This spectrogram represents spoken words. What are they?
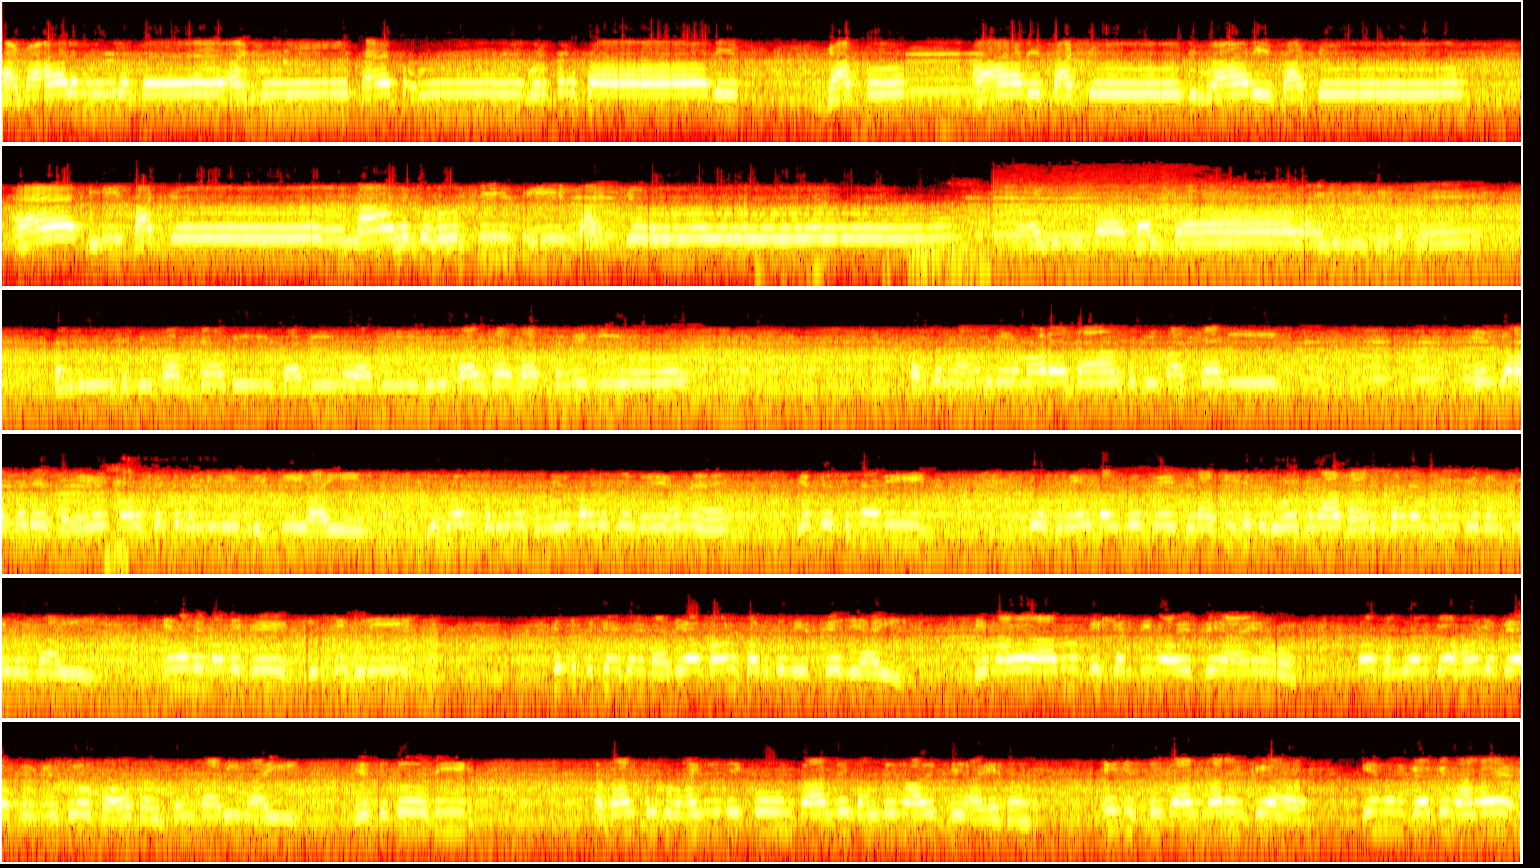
ਅਕਾਲ ਮੂਰਤ ਅਜੂਨੀ ਸੈਭੂ ਗੁਰ ਪ੍ਰਸਾਦ, ਜਪ ਆਦ ਸੱਚ, ਜੁਗਾਦ ਸੱਚ, ਹੈ ਵੀ ਸੱਚ? ਨਾਨਕ ਹੋਸੀ ਵੀ ਸੱਚ? ਵਾਹਿਗੁਰੂ ਜੀ ਕਾ ਖਾਲਸਾ, ਵਾਹਿਗੁਰੂ ਜੀ ਕੀ ਫਤਿਹ ਪਾਤਸ਼ਾਹ ਜੀ ਸਾਡੀ ਨਵਾਜੀ ਗੁਰੂ ਖਾਲਸਾ ਸਾਹਿਬ ਸੰਗਤ ਜੀਓ ਸਤਿਗੁਰੂ ਨਾਨਕ ਦੇਵ ਮਹਾਰਾਜ ਸਾਹਿਬ ਸੱਚੇ ਪਾਤਸ਼ਾਹ ਜੀ ਫਿਰ ਜਾ ਕੇ ਦੇ ਸਮੇਲ ਪਰ ਸਿੱਧ ਮੰਡੀ ਦੀ ਦ੍ਰਿਸ਼ਟੀ ਆਈ ਜਿਸ ਵਕਤ ਸਤਿਗੁਰੂ ਸਮੇਲ ਪਰ ਵਿੱਚ ਗਏ ਹਨ ਇੱਥੇ ਸਿੱਧਾ ਦੀ ਜੋ ਸਮੇਰ ਪਰ ਦੇ 84 ਸਿੱਧ ਗੋਲ ਖਨਾ ਸਾਧਕਾਂ ਨੇ ਮਨ ਦੀ ਗੰਤੀ ਵਰਤਾਈ। ਇਹਨਾਂ ਦੇ ਮਨ ਵਿੱਚ ਜੁੱਤੀ ਫੁਰੀ ਸਿੱਧ ਪੁੱਛੇ ਕੋਲ ਬਾਲਿਆ ਕੌਣ ਸਬਦ ਵੇਖੇ ਲਿਆਈ। ਇਹ ਮਾਰੇ ਆਪ ਨੂੰ ਕਿਸ ਸ਼ਕਤੀ ਨਾਲ ਇੱਥੇ ਆਏ ਹੋ, ਤਾਂ ਸਮਝਣ ਕੇ ਹੋ ਜੋ ਪਿਆ ਪਰਮੇਸ਼ਰੋ ਭਾਉ ਸੰਸਾਰੀ ਲਾਈ। ਇਸ ਤੋਂ ਅਸੀਂ ਅਕਾਲ ਪੁਰਖ ਵਾਹਿਗੁਰੂ ਦੇ ਓੰਕਾਰ ਦੇ ਬਲ ਦੇ ਨਾਲ ਇੱਥੇ ਆਏ ਹਾਂ ਇਹ ਜਿਸ ਪ੍ਰਕਾਰ ਮਾਰਨ ਕਿਹਾ ਕਿ ਮਨ ਕਿਹਾ ਕਿ ਮਹਾਰਾਜ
